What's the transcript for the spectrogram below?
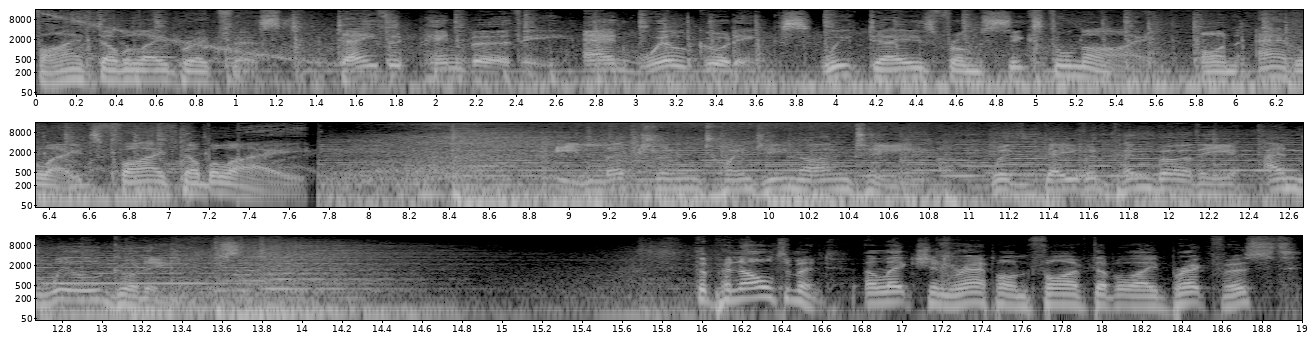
5AA Breakfast. David Penberthy and Will Goodings. Weekdays from 6 till 9 on Adelaide's 5AA. Election 2019 with David Penberthy and Will Goodings. The penultimate election wrap on 5AA Breakfast.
